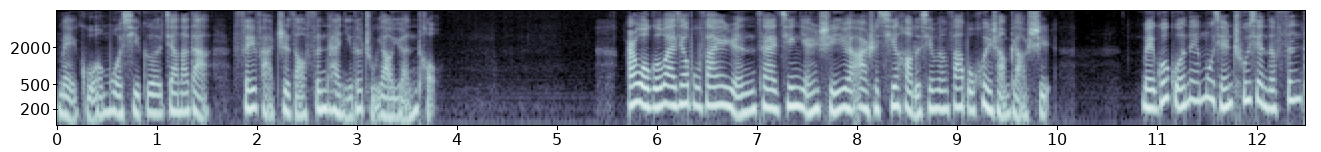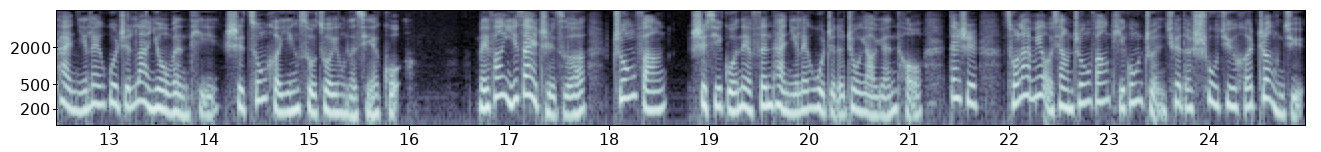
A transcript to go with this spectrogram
美国、墨西哥、加拿大非法制造芬太尼的主要源头。而我国外交部发言人在今年十一月二十七号的新闻发布会上表示。美国国内目前出现的芬太尼类物质滥用问题是综合因素作用的结果。美方一再指责中方是其国内芬太尼类物质的重要源头，但是从来没有向中方提供准确的数据和证据，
